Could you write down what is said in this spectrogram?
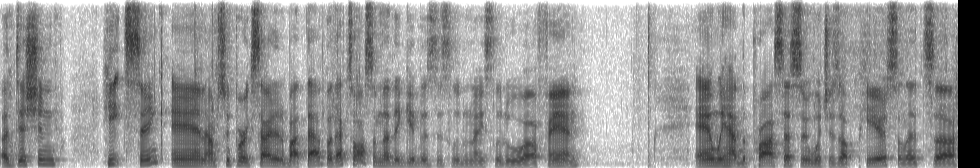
edition heat sink, and I'm super excited about that, but that's awesome that they give us this little nice little uh, fan. And we have the processor, which is up here, so let's uh,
